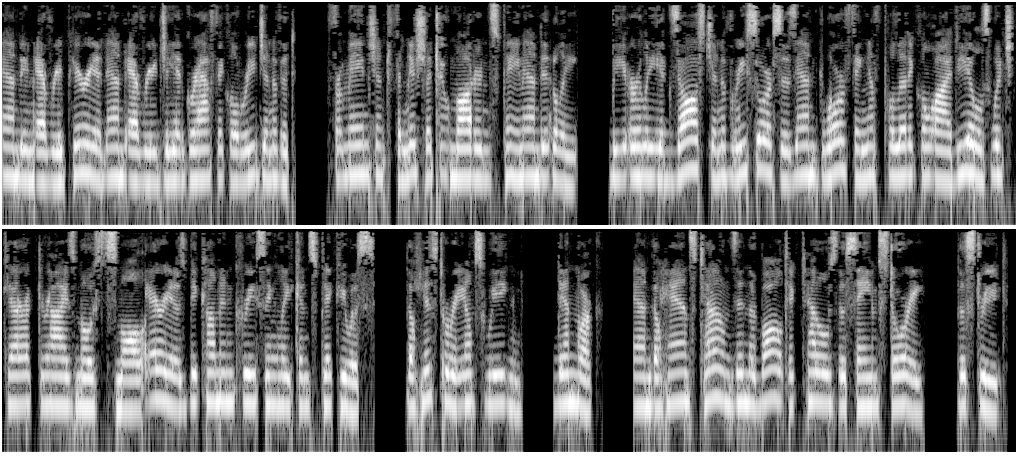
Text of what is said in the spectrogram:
and in every period and every geographical region of it, from ancient Phoenicia to modern Spain and Italy, the early exhaustion of resources and dwarfing of political ideals which characterize most small areas become increasingly conspicuous. The history of Sweden, Denmark, and the Hanse towns in the Baltic tells the same story. The street,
